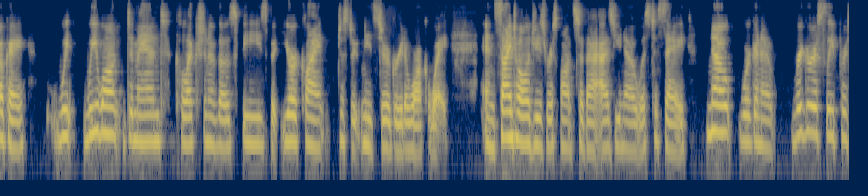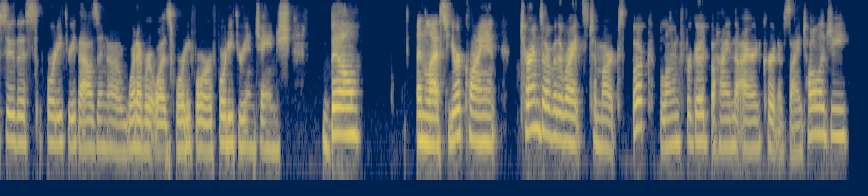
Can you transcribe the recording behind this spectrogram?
okay we we won't demand collection of those fees, but your client just needs to agree to walk away. And Scientology's response to that, as you know, was to say, no, we're going to rigorously pursue this 43,000 or whatever it was, 44 or 43 and change bill, unless your client turns over the rights to Mark's book, Blown for Good Behind the Iron Curtain of Scientology,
